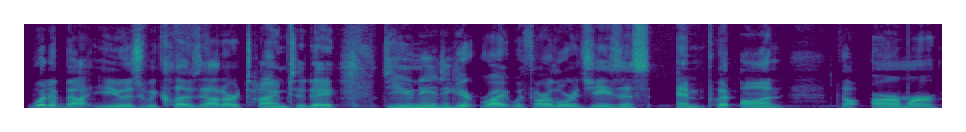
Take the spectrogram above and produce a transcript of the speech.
What about you as we close out our time today? Do you need to get right with our Lord Jesus and put on the armor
